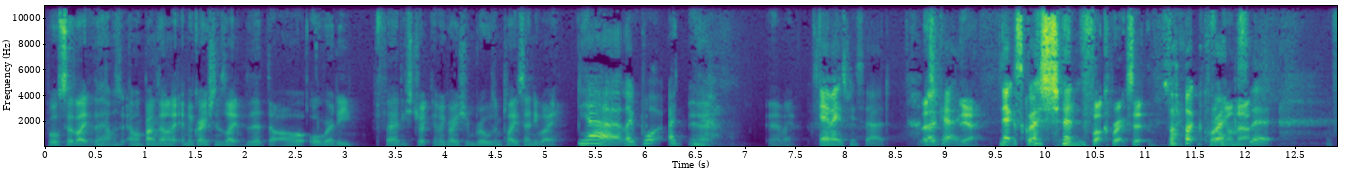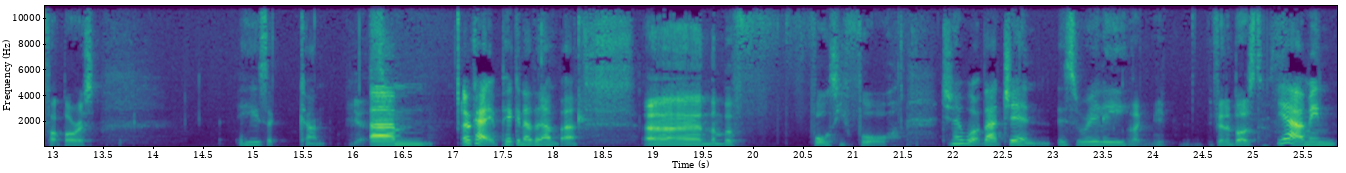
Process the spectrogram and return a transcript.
But also, like, everyone bangs on like, immigration is like there, there are already fairly strict immigration rules in place anyway. Yeah, like what? I, Yeah. Anyway, It makes me sad. Let's- Okay. Yeah. Next question. Fuck Brexit. So Fuck quote me on that. Brexit. Fuck Boris. He's a cunt. Yes. Um. Okay, pick another number. uh, number forty-four. Do you know what? That gin is really. Like you feeling buzzed? Yeah, I mean,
